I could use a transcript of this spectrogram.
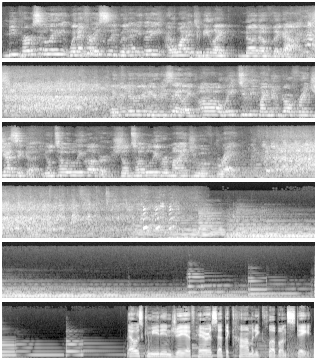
me personally, whenever I sleep with anybody, I want it to be like none of the guys. Like you're never gonna hear me say like, oh, wait till you meet my new girlfriend Jessica. You'll totally love her. She'll totally remind you of Greg. That was comedian JF Harris at the Comedy Club on State.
